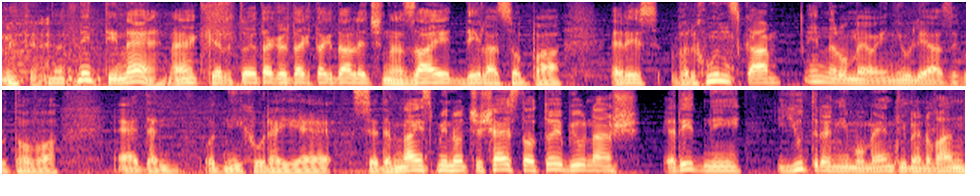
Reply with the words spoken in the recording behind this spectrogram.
Niti ne. Niti ne, ne, ker to je tako ali tako tak daleč nazaj, dela so pa res vrhunska in Romeo in Julija, zagotovo eden od njih. Ura je 17 minut, če šesto, to je bil naš redni jutranji moment, imenovan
